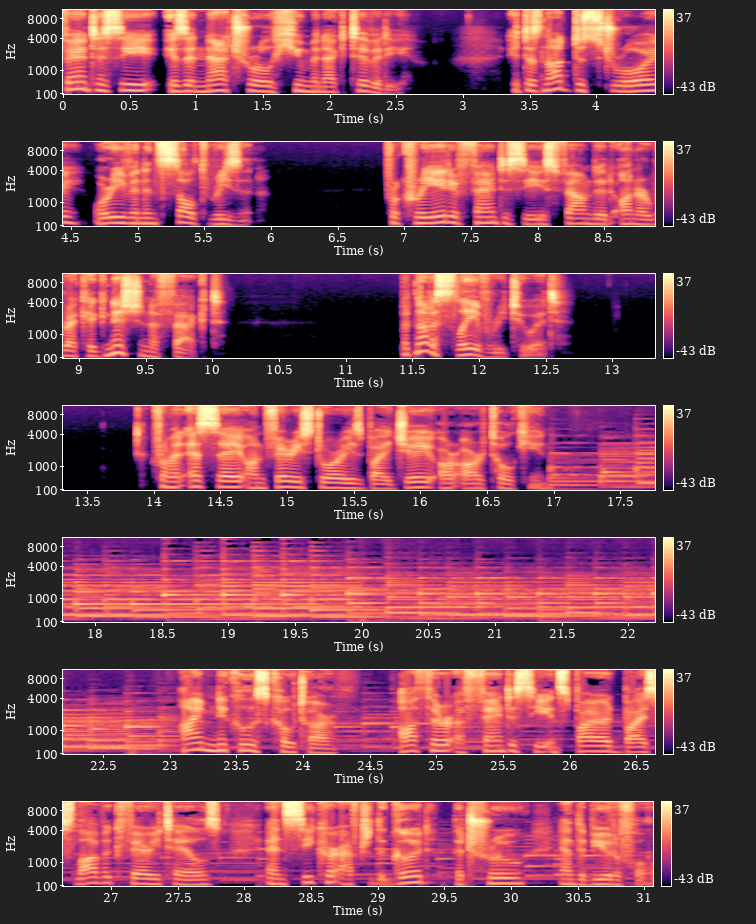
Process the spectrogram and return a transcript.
Fantasy is a natural human activity. It does not destroy or even insult reason. For creative fantasy is founded on a recognition of fact, but not a slavery to it. From an essay on fairy stories by J.R.R. Tolkien. I'm Nicholas Kotar, author of fantasy inspired by Slavic fairy tales and seeker after the good, the true, and the beautiful.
